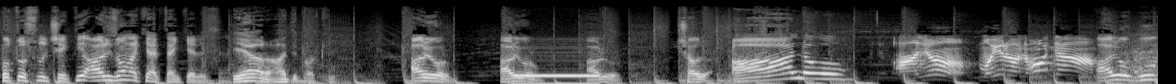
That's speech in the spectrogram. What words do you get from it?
fotosunu çektiği Arizona kertenkelesine. Ara hadi bakayım. Arıyorum. Arıyorum. Arıyorum. Çalıyor. Alo. Alo, buyurun hocam. Alo bu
